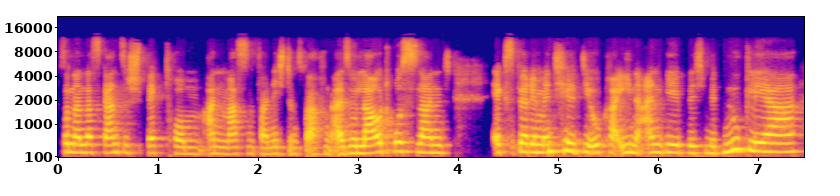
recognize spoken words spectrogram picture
sondern das ganze Spektrum an Massenvernichtungswaffen. Also laut Russland experimentiert die Ukraine angeblich mit nuklear,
